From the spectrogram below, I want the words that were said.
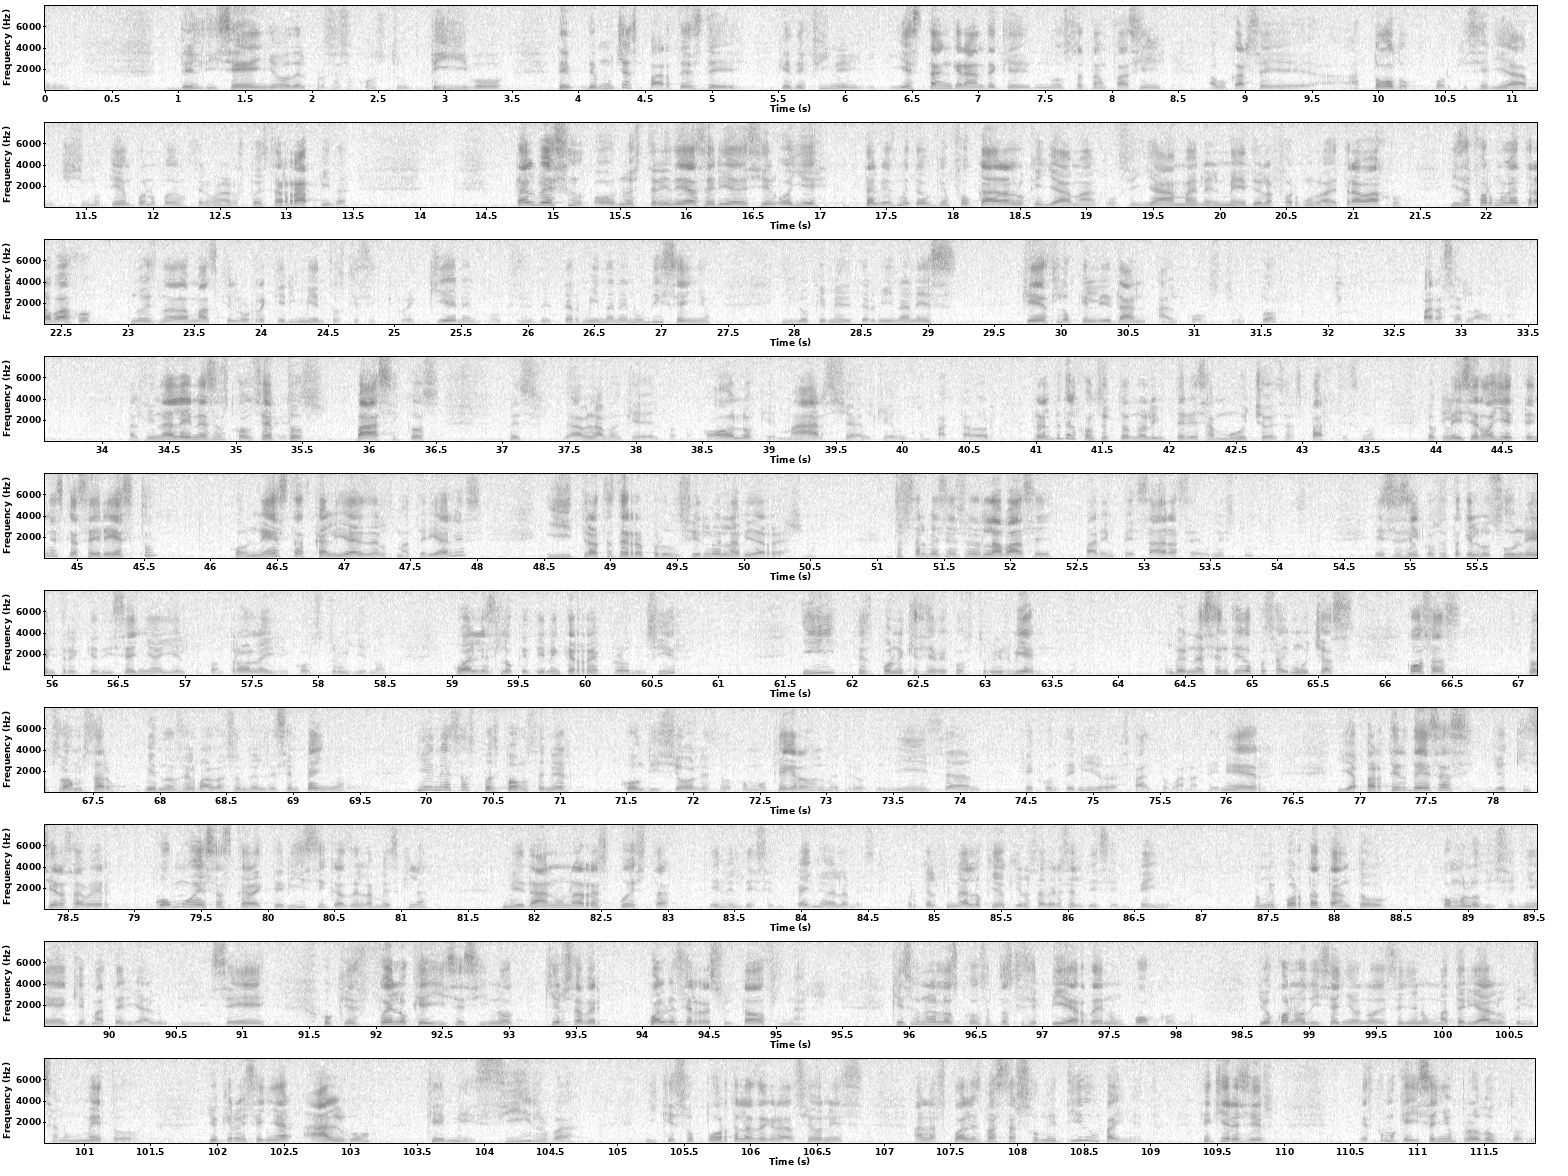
del diseño, del proceso constructivo, de, muchas partes de, que define, y es tan grande que no está tan fácil abocarse a, todo, porque sería muchísimo tiempo, no podemos tener una respuesta rápida. Tal vez o nuestra idea sería decir, oye, tal vez me tengo que enfocar a lo que llama o se llama en el medio la fórmula de trabajo. Y esa fórmula de trabajo no es nada más que los requerimientos que se requieren o que se determinan en un diseño y lo que me determinan es qué es lo que le dan al constructor para hacer la obra. Al final en esos conceptos básicos, pues hablaban que el protocolo, que Marshall, que un compactador. Realmente al constructor no le interesa mucho esas partes, ¿no? lo que le dicen, oye, tienes que hacer esto con estas calidades de los materiales y tratas de reproducirlo en la vida real. Entonces tal vez eso es la base para empezar a hacer un estudio. ese es el concepto que los une entre el que diseña y el que controla y el que construye. ¿no? ¿Cuál es lo que tienen que reproducir? Y se supone que se debe construir bien. Pero en ese sentido, pues hay muchas cosas. Nosotros vamos a estar viendo la evaluación del desempeño y en esas pues podemos tener condiciones, ¿no? como qué granulometría utilizan, qué contenido de asfalto van a tener. Y a partir de esas, yo quisiera saber cómo esas características de la mezcla me dan una respuesta en el desempeño de la mezcla. Porque al final lo que yo quiero saber es el desempeño. No me importa tanto cómo lo diseñé, qué material utilicé o qué fue lo que hice, sino quiero saber cuál es el resultado final, que es uno de los conceptos que se pierden un poco. ¿no? Yo cuando diseño no diseño un material, utilizan un método. Yo quiero diseñar algo que me sirva y que soporte las degradaciones a las cuales va a estar sometido un pavimento. ¿Qué quiere decir? Es como que diseño un producto.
